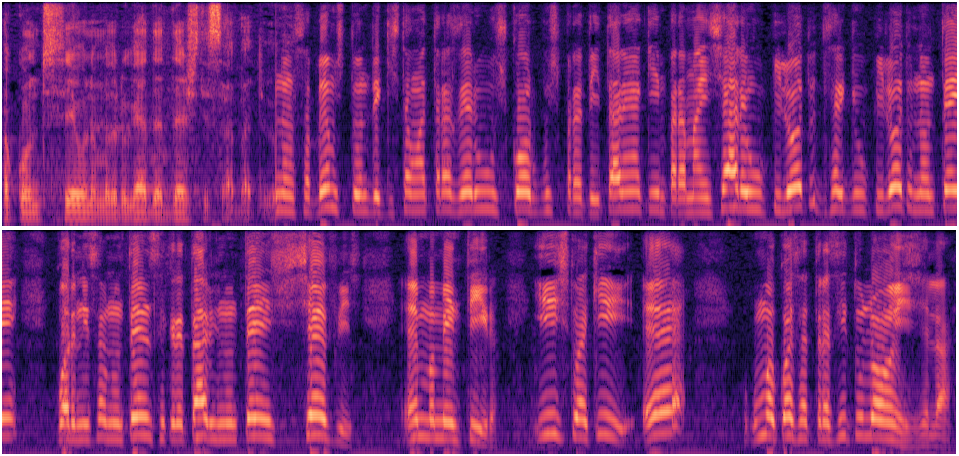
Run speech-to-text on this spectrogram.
aconteceu na madrugada deste sábado. Não sabemos de onde é que estão a trazer os corpos para deitarem aqui, para mancharem o piloto, dizer que o piloto não tem guarnição, não tem secretários, não tem chefes. É uma mentira. Isto aqui é uma coisa trazido longe lá.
